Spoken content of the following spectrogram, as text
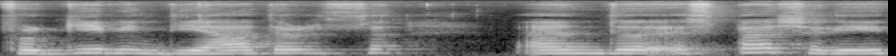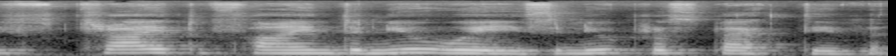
forgiving the others, and uh, especially try to find new ways, new perspective,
